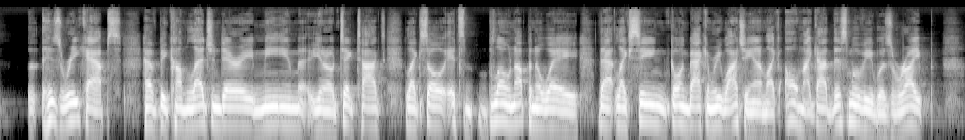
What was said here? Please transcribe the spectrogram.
his recaps have become legendary meme you know tiktoks like so it's blown up in a way that like seeing going back and rewatching it i'm like oh my god this movie was ripe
